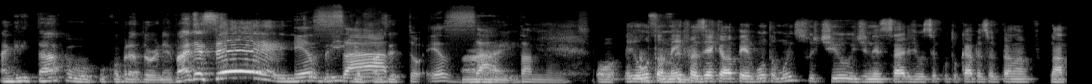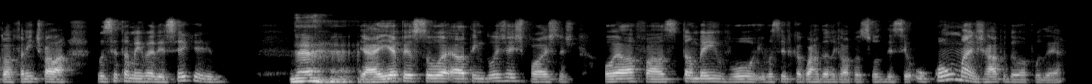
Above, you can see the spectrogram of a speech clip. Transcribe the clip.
a gritar pro, pro cobrador, né? Vai descer! Ele te obriga a fazer. Exato, exatamente. Ou- Eu também fazer aquela pergunta muito sutil e desnecessária de você cutucar a pessoa que está na, na tua frente e falar: Você também vai descer, querido? Né? E aí a pessoa ela tem duas respostas. Ou ela fala, também vou, e você fica aguardando aquela pessoa descer o quão mais rápido ela puder.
